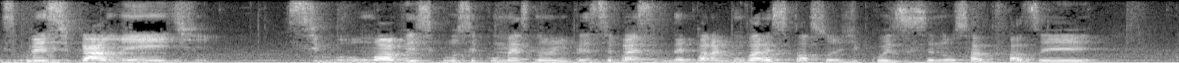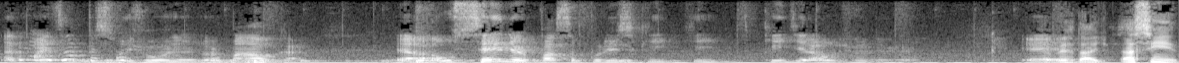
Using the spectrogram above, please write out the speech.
especificamente, se, uma vez que você começa na empresa, você vai se deparar com várias situações de coisas que você não sabe fazer. Mas é uma pessoa júnior, normal, cara. É, o sênior passa por isso, que, que quem dirá o júnior, né? É... é... verdade. Assim,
